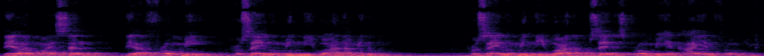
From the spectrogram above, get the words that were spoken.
They are my son, they are from me. Husayn minni wa ana minhum. Husayn minni wa ana. Hussein is from me and I am from him.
